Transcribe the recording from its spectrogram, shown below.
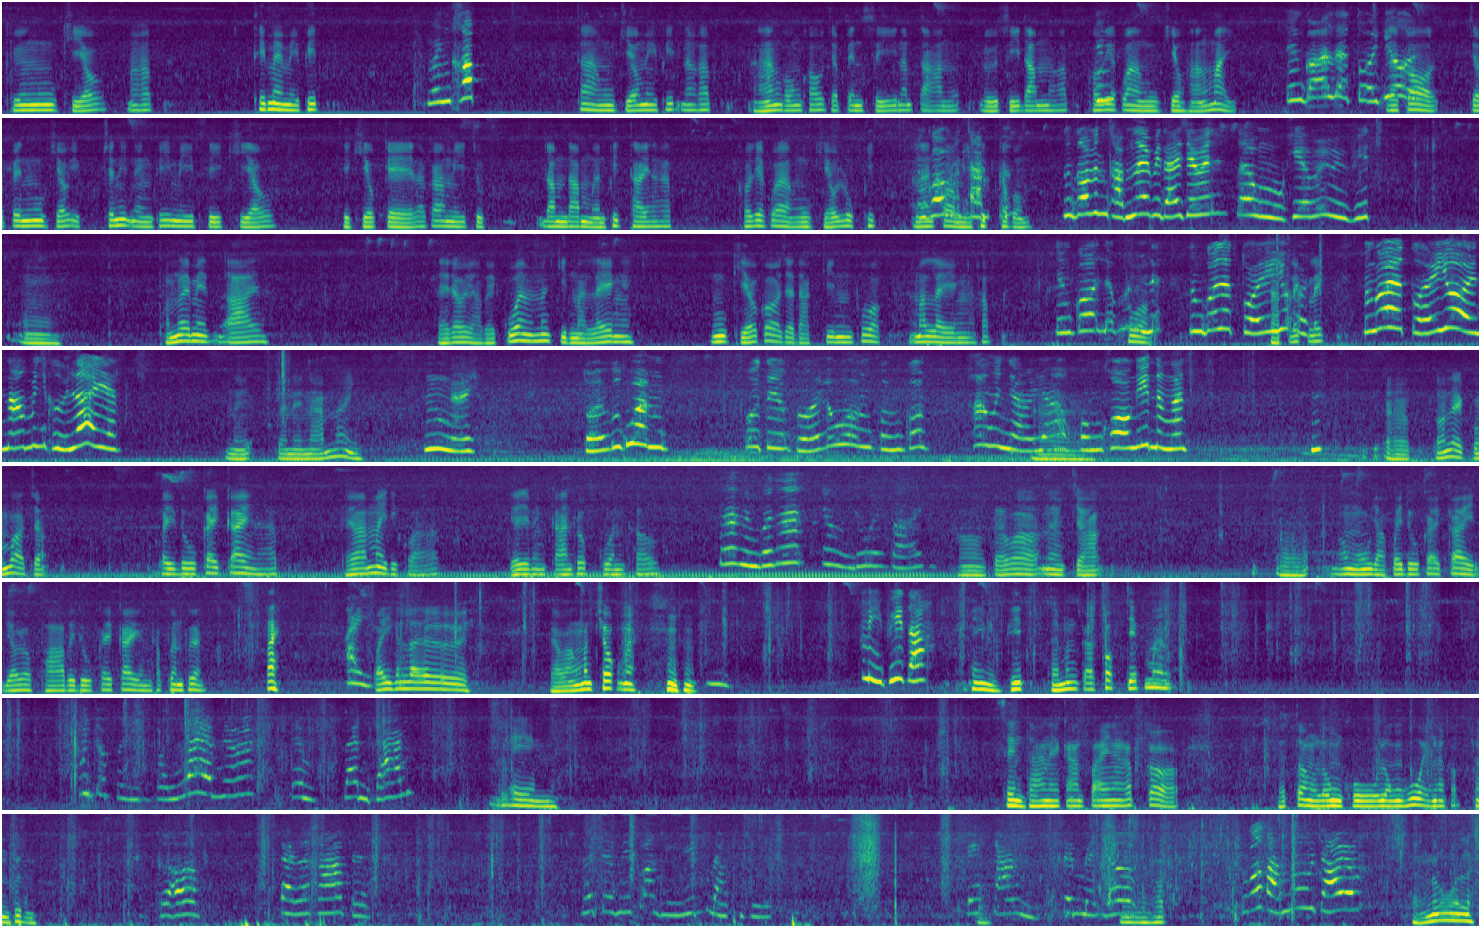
คืองูเขียวนะครับ ที่ไม่มีพิษมันครับ ถ้างูเขียวมีพิษนะครับ หางของเขาจะเป็นสีน้ำตาลหรือสีดำนะครับ เขาเรียกว่างูเขียวหางไหมน้ำก็เลยตัวเยแล้วอะก็จะเป็นงูเขียวอีกชนิดหนึ่งที่มีสีเขียว สีเขียวแก่แล้วก็มีจุดดำๆเหมือนพริกไทยนะครับ เขาเรียกว่างูเขียวลูกพริกอันนั้นก็มีพิษครับผมน้ำก็มันทำได้ไม่ได้ใช่ไหมแต่หมูเขียวไม่มีพิษเออทำอะไรไม่ได้แต่เราอย่าไปกลัวมันมันกินแมลงไง งูเขียวก็จะดักกินพวกแมลงนะครับน้ำก็แล้วพวกน้ำก็จะตัวสัตเยว์อะเล็กน้ำก็จะตัวเยอะน้ำมันคือไล่อะๆ ในแต่ในน้ำในนี่ไงตัวก็กว้างปกติตัวก็กว้างผมก็ข้างมันยาวๆคงคอนิดนึงงั้นเอ่อตอนแรกผมว่าจะไปดูใกล้ๆนะครับ แต่ว่าไม่ดีกว่าครับเดี๋ยวจะเป็นการรบกวนเขา หน้าหนึ่งก็น่ายังด้วยไปอ๋อแต่ว่าเนื่องจากเอ่อน้องหมูอยากไปดูใกล้ๆ เดี๋ยวเราพาไปดูใกล้ๆกันครับเพื่อนไปๆไปกันเลยระวังมันชกนะ มีพิษเหรอไม่มีพิษ แต่มันกระทบเจ็บเมื่อมันจะเป็นคนแรมใช่ไหมแรมแรมจานแหลม เส้นทางในการไปนะครับ ก็จะต้องลงคูลงห้วยนะครับเพื่อนเออแต่ละคาแต่แล้วจะมีก้อนหินแบบนี้ตังเป็นเม็ดเล ๆ ย นี่นะครับ แล้วก็ถังตู้ใจอะ ทางโน้นเลย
